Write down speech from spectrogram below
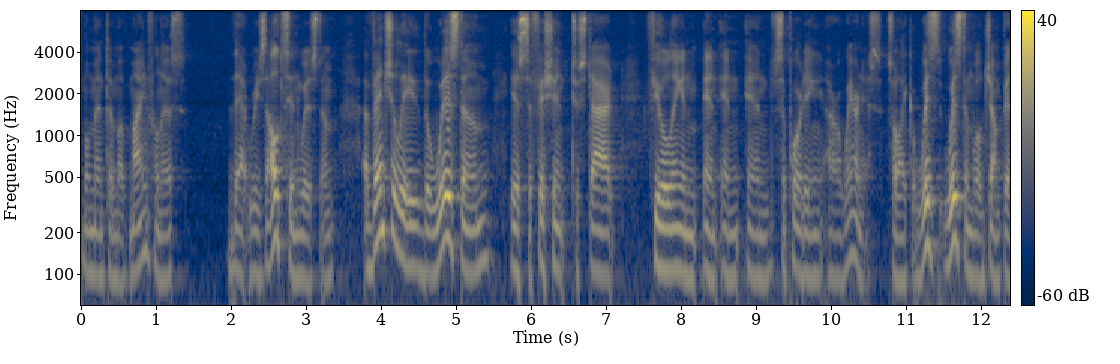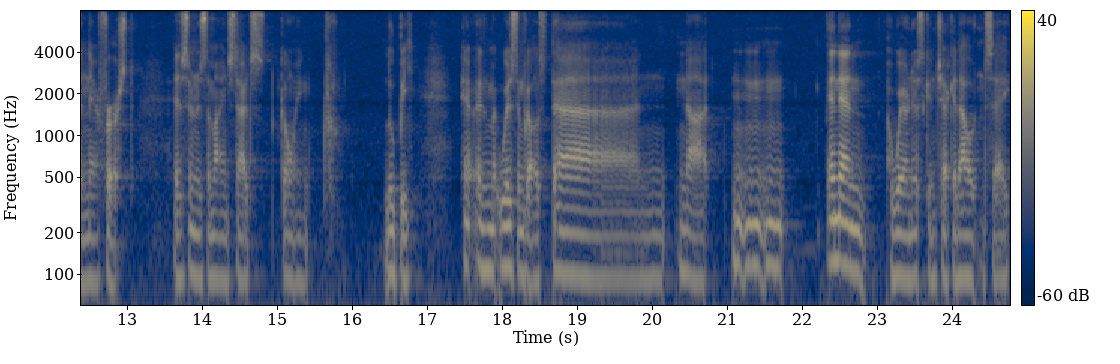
momentum of mindfulness that results in wisdom, eventually the wisdom is sufficient to start fueling and, and, and, and supporting our awareness. So, like wis- wisdom will jump in there first as soon as the mind starts going loopy. And, and wisdom goes, not. Mm-mm-mm. And then awareness can check it out and say,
